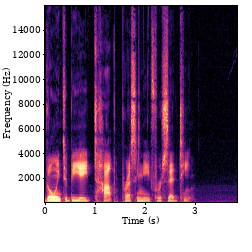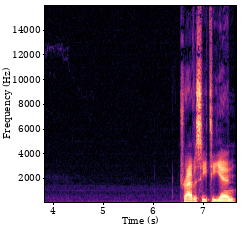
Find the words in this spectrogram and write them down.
going to be a top pressing need for said team. Travis Etienne,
